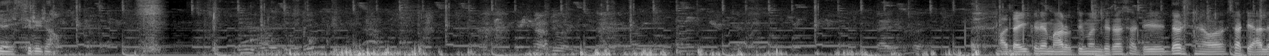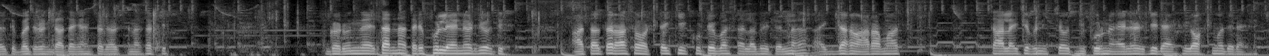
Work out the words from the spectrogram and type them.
जय श्रीराम आता इकडे मारुती मंदिरासाठी दर्शनासाठी आले होते बजरंग दादा यांच्या दर्शनासाठी. घरून येताना तरी फुल एनर्जी होती. आता तर असं वाटतं की कुठे बसायला भेटेल ना एकदम आरामात चालायची पण इच्छा होती पूर्ण एनर्जी डायरेक्ट लॉसमध्ये डायरेक्ट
